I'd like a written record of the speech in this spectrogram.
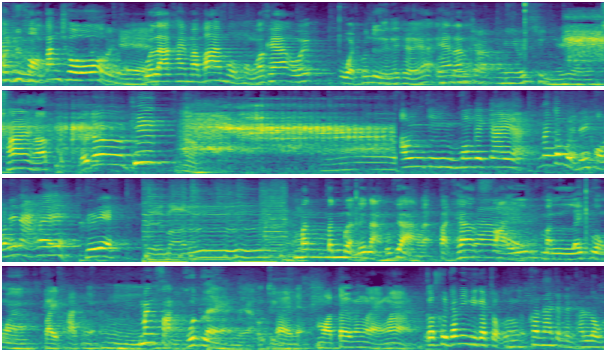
มันคือของตั้งโชว์โอเคเวลาใครมาบ้านผมผมก็แค่เอาไว้อวดคนอื่นเฉยๆอะแค่มันั้นนกับมีไว้ขิงเฉยใช่ครับเดี๋ยวดูคลิปอ้าวเอาจริงๆ มองไกลๆอะมันก็เหมือนในของในหนังเลย ดูดิ มันมันเหมือนในหนังทุกอย่างแหละ แต่แค่ใช่ไซส์มันเล็กลงมาใบพัดเนี่ยอืมแม่งสั่นโคตรแรงเลยอะเอาจริงใช่เนี่ยมอเตอร์แม่งแรงมาก ก็คือถ้าไม่มีกระจกก็น่าจะเป็นพัดลม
